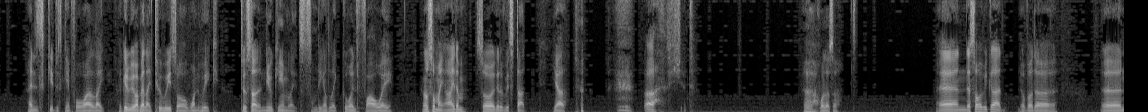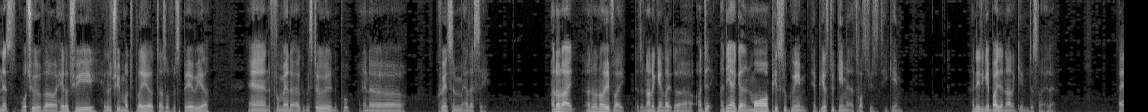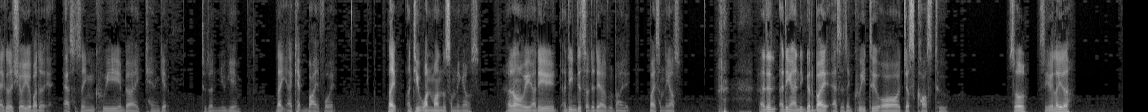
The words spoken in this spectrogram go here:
I need to skip this game for a while. Like I could be about like two weeks or one week to start a new game, like something else, like going far away. And also my item, so I gotta restart. Yeah. Ah, uh, shit. Uh, what else? Uh? And that's all we got over the uh, next watch of uh, Halo 3, Halo 3 multiplayer, Tales of Vesperia, and Full Metal Alchemist 2 and the and uh, Crimson LSA. I don't know. I, don't know if like there's another game like uh, I did. I think I got more PS2 game and PS2 game and Xbox 360 game. I need to get by another game just like that. Like I gotta show you about the Assassin's Creed, but I can't get to the new game. Like I kept buying for it like until one month or something else. I don't know. Wait, I did. I think this other day I will buy it. Buy something else. I then I think I need to buy Assassin's Creed 2 or Just Cause 2. So see you later.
